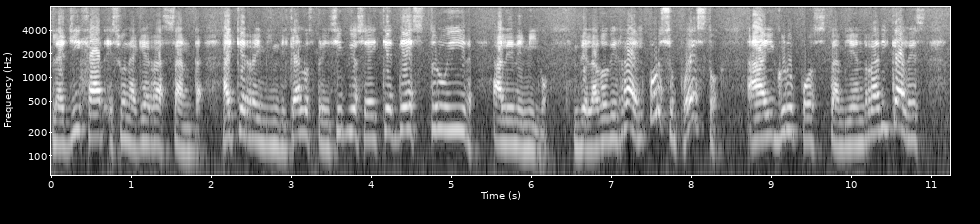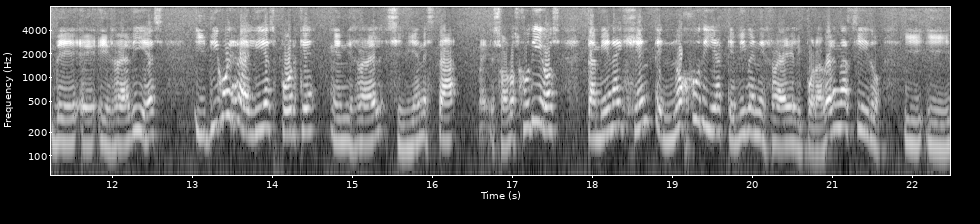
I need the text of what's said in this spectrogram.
La yihad es una guerra santa. Hay que reivindicar los principios y hay que destruir al enemigo. Del lado de Israel, por supuesto, hay grupos también radicales de eh, israelíes. Y digo israelíes porque en Israel, si bien está eh, son los judíos, también hay gente no judía que vive en Israel y por haber nacido y,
